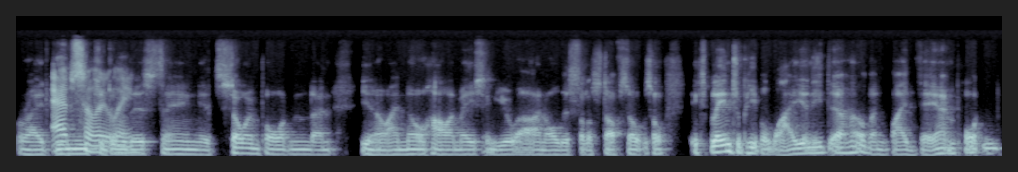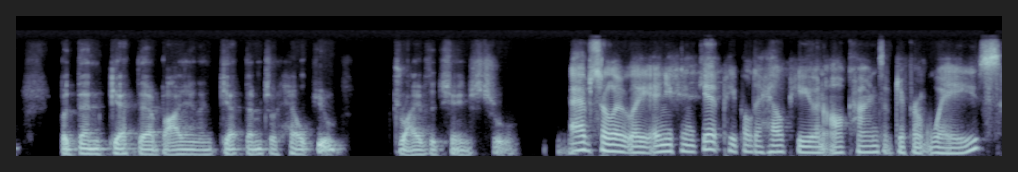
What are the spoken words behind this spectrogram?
right? We absolutely need to do this thing. It's so important. And you know i know how amazing you are and all this sort of stuff. So so explain to people why you need their help and why they're important but then get their buy-in and get them to help you drive the change through. Absolutely. And you can get people to help you in all kinds of different ways.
